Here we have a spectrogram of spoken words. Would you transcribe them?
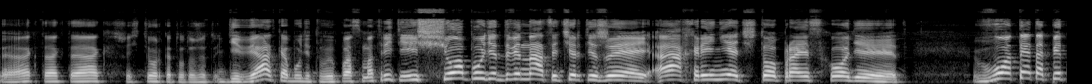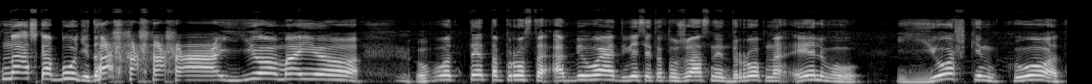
Так, так, так. Шестерка тут уже. Девятка будет, вы посмотрите. Еще будет 12 чертежей. Охренеть, что происходит. Вот эта пятнашка будет. Ё-моё. Вот это просто отбивает весь этот ужасный дроп на Эльву. Ёшкин кот.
